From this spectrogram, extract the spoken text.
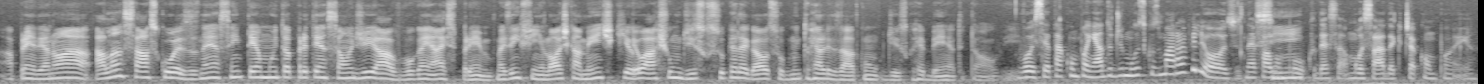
aprendendo a, a lançar as coisas, né, sem ter muita pretensão de ah, vou ganhar esse prêmio. Mas enfim, logicamente que eu acho um disco super legal, eu sou muito realizado com o disco Rebento e tal. E Você está acompanhado de músicos maravilhosos, né? Fala um Sim. pouco dessa moçada que te acompanha.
